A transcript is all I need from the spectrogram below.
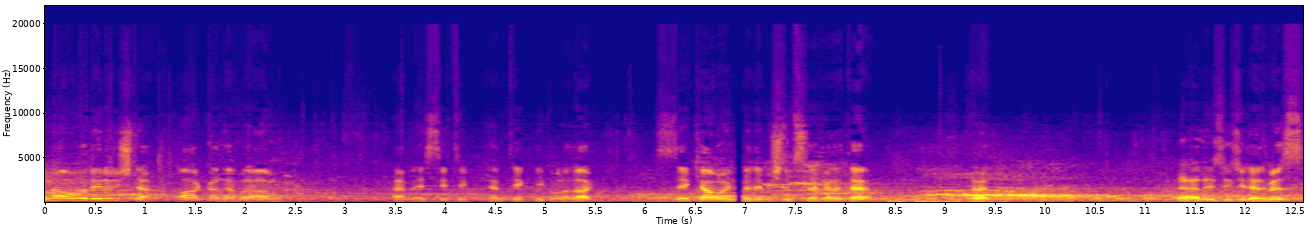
Buna o denir işte. Hakikaten bravo. Hem estetik hem teknik olarak zeka oyunu demiştim size karate. Evet. Değerli izleyicilerimiz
